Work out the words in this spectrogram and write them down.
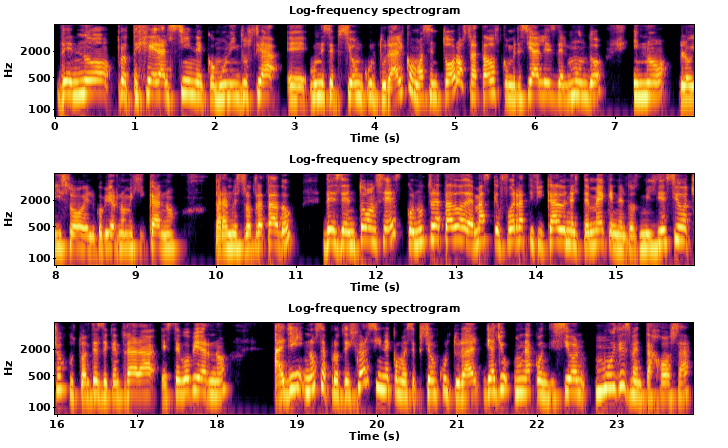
de no proteger al cine como una industria, eh, una excepción cultural, como hacen todos los tratados comerciales del mundo, y no lo hizo el gobierno mexicano para nuestro tratado. Desde entonces, con un tratado además que fue ratificado en el TEMEC en el 2018, justo antes de que entrara este gobierno, allí no se protegió al cine como excepción cultural y hay una condición muy desventajosa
